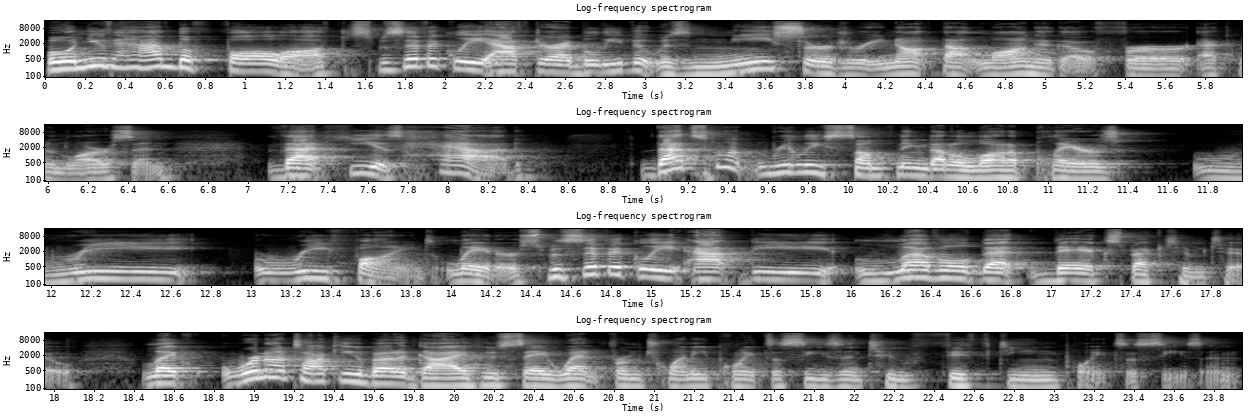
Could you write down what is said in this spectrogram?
but when you've had the fall off, specifically after I believe it was knee surgery not that long ago for Ekman Larsson, that he has had, that's not really something that a lot of players re refined later, specifically at the level that they expect him to. Like, we're not talking about a guy who, say, went from 20 points a season to 15 points a season.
